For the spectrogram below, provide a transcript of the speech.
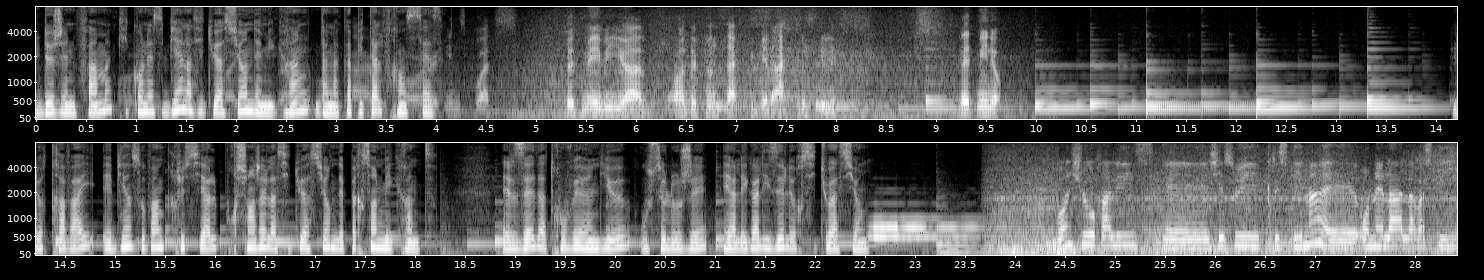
deux jeunes femmes qui connaissent bien la situation des migrants dans la capitale française. Leur travail est bien souvent crucial pour changer la situation des personnes migrantes. Elles aident à trouver un lieu où se loger et à légaliser leur situation. Bonjour Alice, je suis Christina et on est là à la Bastille.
